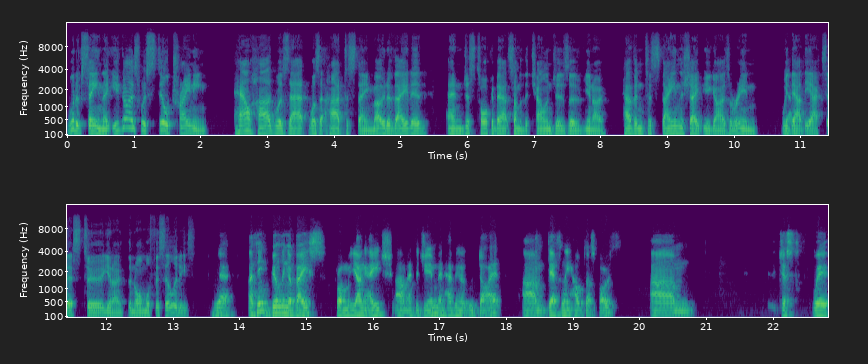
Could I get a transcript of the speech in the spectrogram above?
would have seen that you guys were still training. How hard was that? Was it hard to stay motivated? And just talk about some of the challenges of, you know, having to stay in the shape you guys are in without the access to you know the normal facilities Yeah, I think building a base from a young age um, at the gym and having a good diet um, definitely helped us both. Um, just we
